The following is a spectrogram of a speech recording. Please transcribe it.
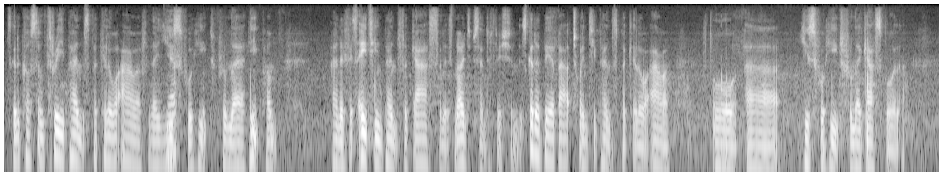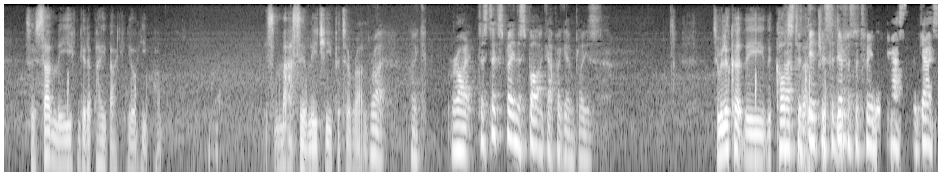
it's going to cost them three pence per kilowatt hour for their useful heat from their heat pump. And if it's 18 pence for gas and it's 90% efficient, it's going to be about 20 pence per kilowatt hour for uh, useful heat from their gas boiler. So suddenly you can get a payback in your heat pump. It's massively cheaper to run. Right. Okay. Right. Just explain the spark gap again, please. So we look at the, the That's cost the, of di- it's the difference between the gas, the gas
